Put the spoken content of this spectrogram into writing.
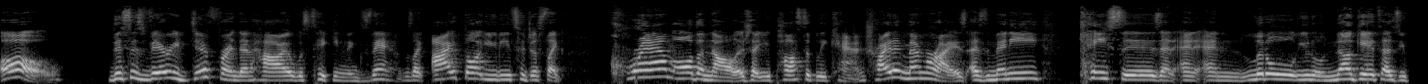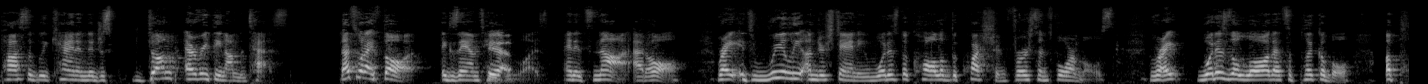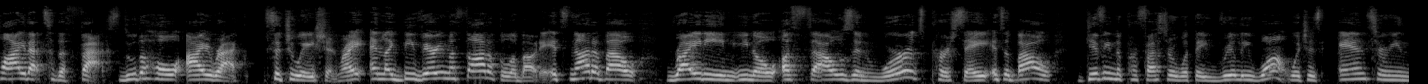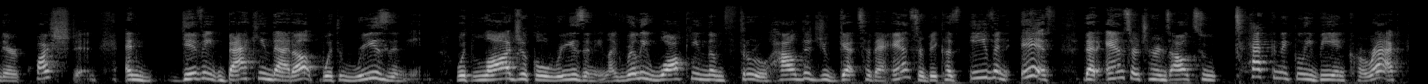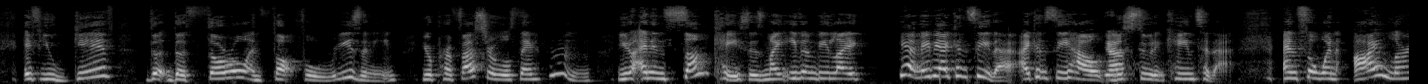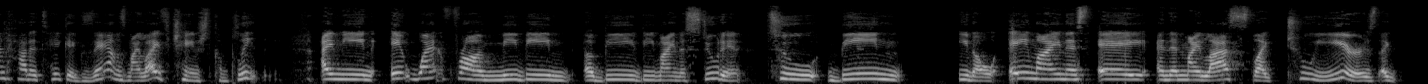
oh, this is very different than how I was taking exams. Like, I thought you need to just like cram all the knowledge that you possibly can, try to memorize as many cases and, and, and little, you know, nuggets as you possibly can, and then just dump everything on the test. That's what I thought exam taking yeah. was. And it's not at all right? It's really understanding what is the call of the question first and foremost, right? What is the law that's applicable? Apply that to the facts. Do the whole IRAC situation, right? And like be very methodical about it. It's not about writing, you know, a thousand words per se. It's about giving the professor what they really want, which is answering their question and giving, backing that up with reasoning with logical reasoning, like really walking them through how did you get to that answer? Because even if that answer turns out to technically be incorrect, if you give the, the thorough and thoughtful reasoning, your professor will say, hmm, you know, and in some cases might even be like, yeah, maybe I can see that. I can see how yeah. the student came to that. And so when I learned how to take exams, my life changed completely. I mean, it went from me being a B, B minus student to being, you know, A minus, A, and then my last like two years, like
